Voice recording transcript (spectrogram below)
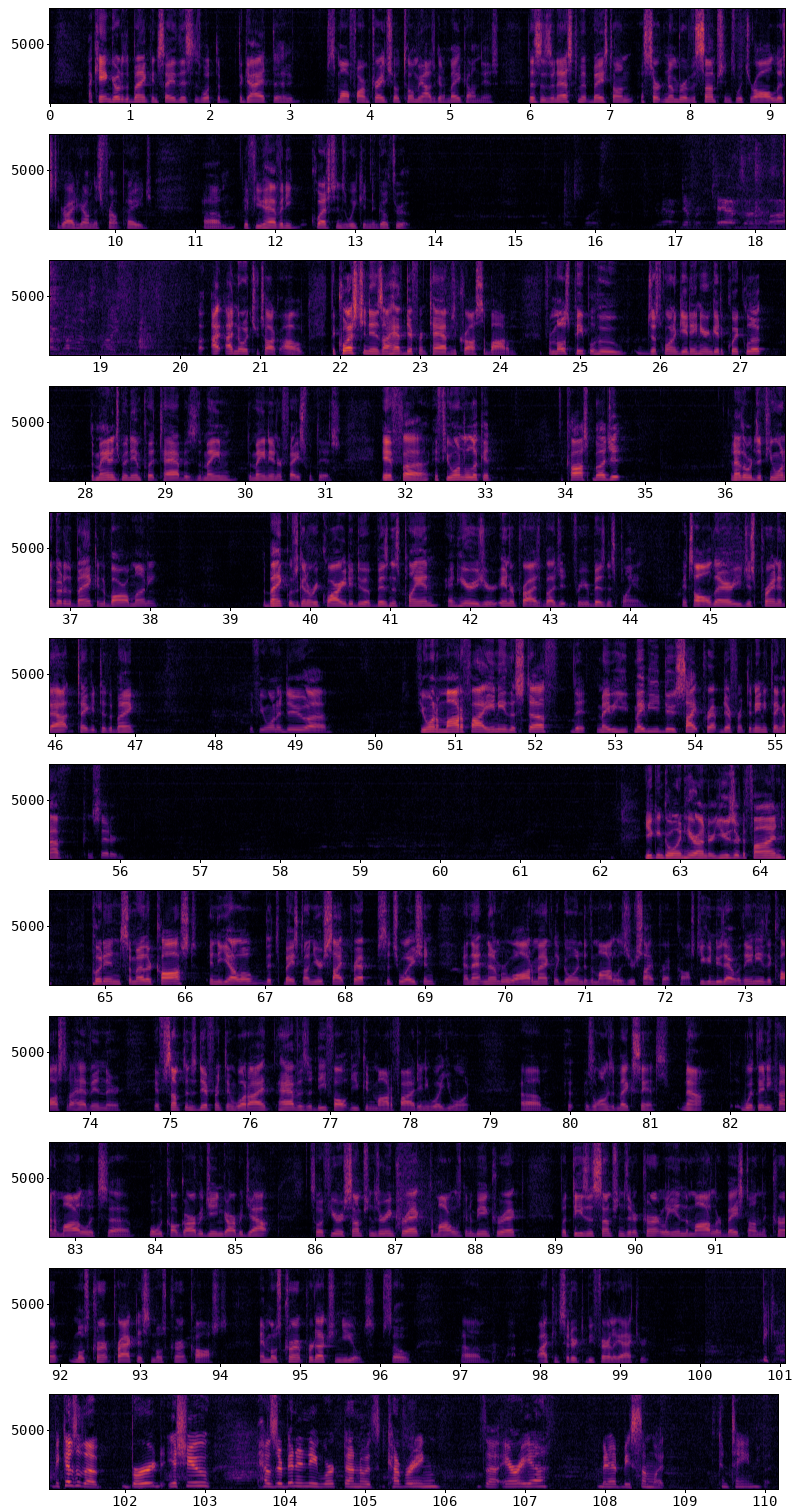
I can't go to the bank and say this is what the, the guy at the small farm trade show told me I was going to make on this. This is an estimate based on a certain number of assumptions, which are all listed right here on this front page. Um, if you have any questions, we can go through it. You have different tabs on the bottom. I, I know what you're talking. I'll, the question is, I have different tabs across the bottom. For most people who just want to get in here and get a quick look, the management input tab is the main the main interface with this. If uh, if you want to look at the cost budget, in other words, if you want to go to the bank and to borrow money, the bank was going to require you to do a business plan, and here is your enterprise budget for your business plan. It's all there. You just print it out, take it to the bank. If you want to do uh, if you want to modify any of the stuff that maybe you, maybe you do site prep different than anything I've considered. You can go in here under user defined, put in some other cost in the yellow that's based on your site prep situation, and that number will automatically go into the model as your site prep cost. You can do that with any of the costs that I have in there. If something's different than what I have as a default, you can modify it any way you want um, as long as it makes sense. Now, with any kind of model, it's uh, what we call garbage in, garbage out. So if your assumptions are incorrect, the model is going to be incorrect. But these assumptions that are currently in the model are based on the current, most current practice and most current costs and most current production yields. So um, I consider it to be fairly accurate. Bec- because of the bird issue, has there been any work done with covering the area? I mean, it'd be somewhat contained, but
